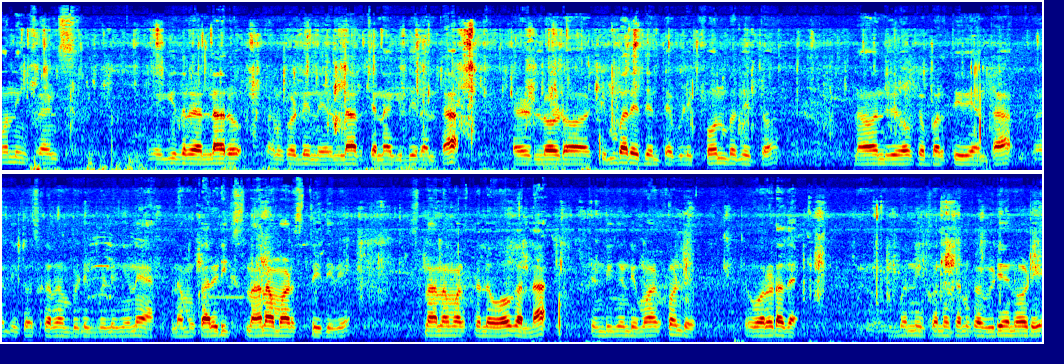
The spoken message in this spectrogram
ಮಾರ್ನಿಂಗ್ ಫ್ರೆಂಡ್ಸ್ ಹೇಗಿದ್ರೆ ಎಲ್ಲರೂ ಅಂದ್ಕೊಂಡಿನಿ ಎಲ್ಲರೂ ಚೆನ್ನಾಗಿದ್ದೀರಂತ. ಎರಡು ಲೋಡು ಟಿಂಬರ್ ಇದೆ ಅಂತ ಬೆಳಿಗ್ಗೆ ಫೋನ್ ಬಂದಿತ್ತು. ನಾವಂದ್ವಿ ಓಕೆ ಬರ್ತೀವಿ ಅಂತ. ಅದಕ್ಕೋಸ್ಕರ ಬೆಳಿಗ್ಗೆ ಬೆಳಿಗ್ಗೆ ನಮ್ಮ ಕರಡಿಗೆ ಸ್ನಾನ ಮಾಡಿಸ್ತಿದ್ದೀವಿ. ಸ್ನಾನ ಮಾಡಿಸ್ದಲ್ಲೇ ಹೋಗಲ್ಲ, ತಿಂಡಿ ಗಿಂಡಿ ಮಾಡ್ಕೊಂಡು ಹೊರಡೋದೆ. ಬನ್ನಿ ಕೊನೆ ತನಕ ವಿಡಿಯೋ ನೋಡಿ.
